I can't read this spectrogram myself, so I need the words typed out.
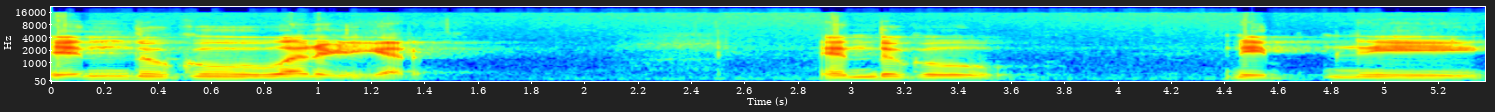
ఎందుకు? అని అడిగారు. ఎందుకు? నీ నీ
